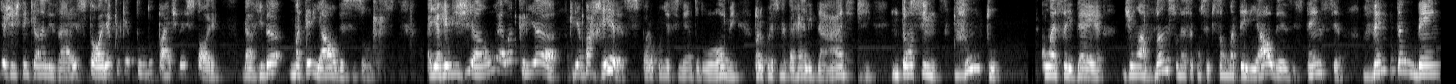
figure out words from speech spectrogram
e a gente tem que analisar a história, porque tudo parte da história, da vida material desses homens. Aí a religião ela cria, cria barreiras para o conhecimento do homem, para o conhecimento da realidade. Então, assim, junto com essa ideia de um avanço nessa concepção material da existência, vem também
